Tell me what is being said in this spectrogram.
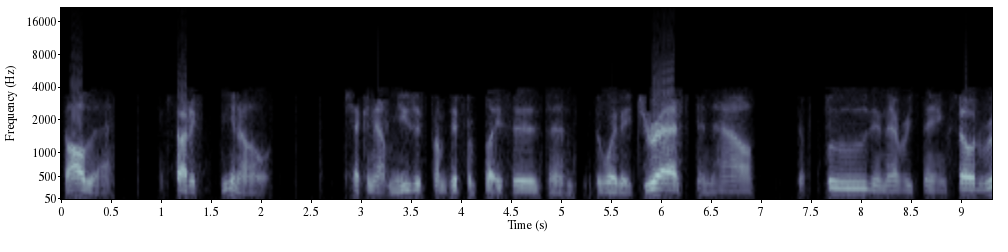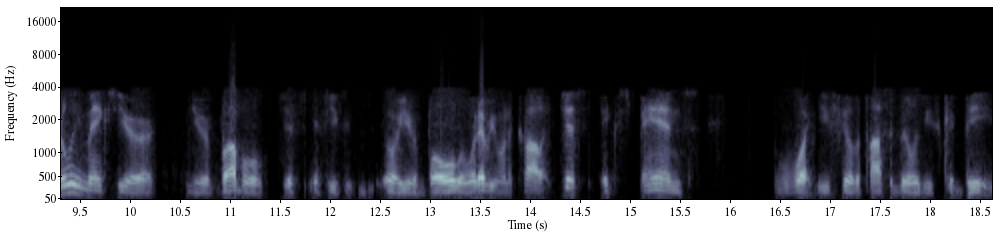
saw that. I started, you know, checking out music from different places and the way they dressed and how the food and everything. So it really makes your your bubble just if you or your bowl or whatever you want to call it just expands what you feel the possibilities could be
